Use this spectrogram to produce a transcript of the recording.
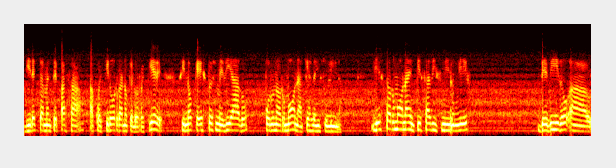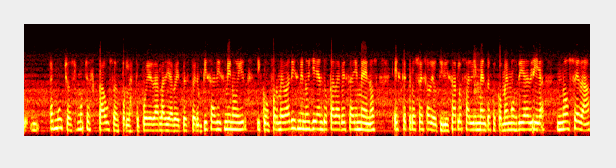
directamente pasa a cualquier órgano que lo requiere, sino que esto es mediado por una hormona que es la insulina. Y esta hormona empieza a disminuir debido a hay muchas muchas causas por las que puede dar la diabetes, pero empieza a disminuir y conforme va disminuyendo cada vez hay menos, este proceso de utilizar los alimentos que comemos día a día no se da,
